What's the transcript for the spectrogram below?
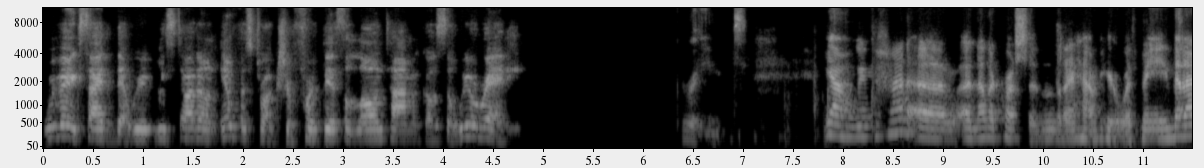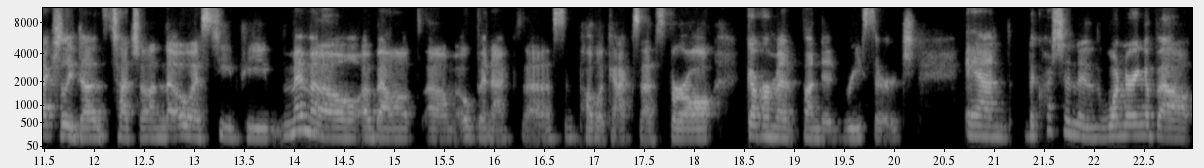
we're very excited that we, we started on infrastructure for this a long time ago. So we're ready. Great. Yeah, we've had a, another question that I have here with me that actually does touch on the OSTP memo about um, open access and public access for all government funded research. And the question is wondering about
